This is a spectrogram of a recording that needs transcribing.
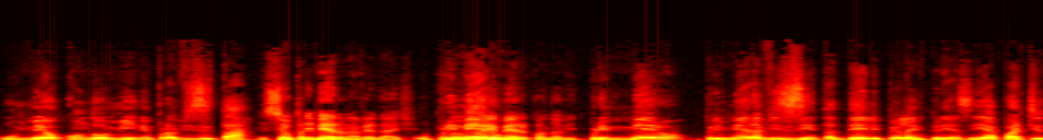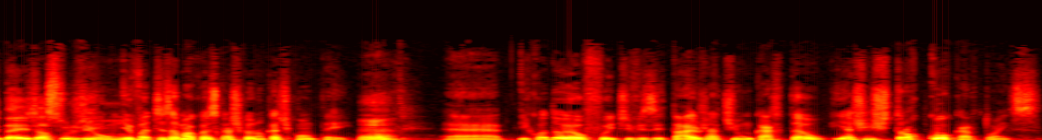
o meu condomínio para visitar. Esse é o primeiro, na verdade. O primeiro. O primeiro condomínio. Primeiro, primeira visita dele pela empresa. E a partir daí já surgiu um. Eu vou te dizer uma coisa que eu acho que eu nunca te contei. É. É, e quando eu fui te visitar, eu já tinha um cartão e a gente trocou cartões.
